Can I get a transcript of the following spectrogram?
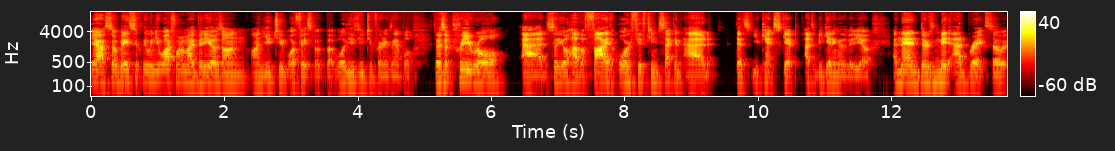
Yeah, so basically, when you watch one of my videos on on YouTube or Facebook, but we'll use YouTube for an example, there's a pre-roll ad, so you'll have a five or fifteen second ad that's you can't skip at the beginning of the video, and then there's mid ad breaks. So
